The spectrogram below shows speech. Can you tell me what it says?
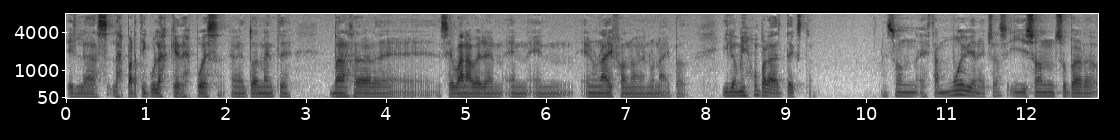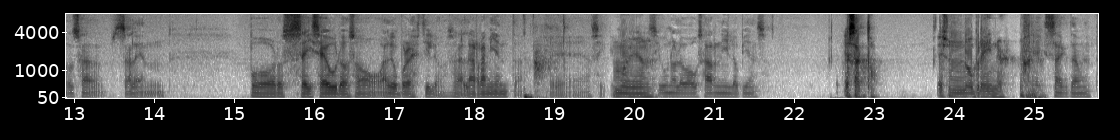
las, las partículas que después eventualmente van a ser, eh, se van a ver en, en- en- en un iPhone o en un iPad. Y lo mismo para el texto. Son, están muy bien hechas y son súper, o sea, salen por 6 euros o algo por el estilo, o sea, la herramienta. Eh, así que Muy bien. si uno lo va a usar ni lo piensa. exacto. Es un no-brainer. Exactamente.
